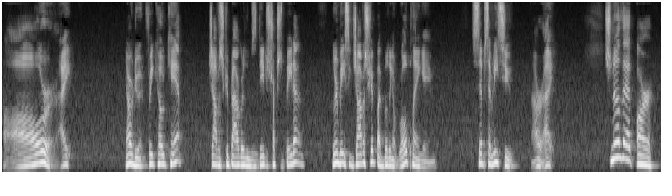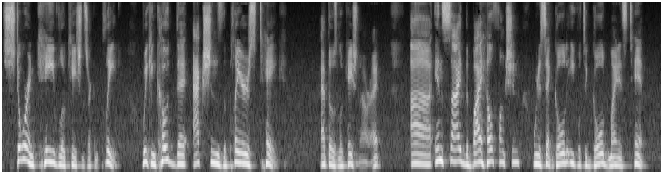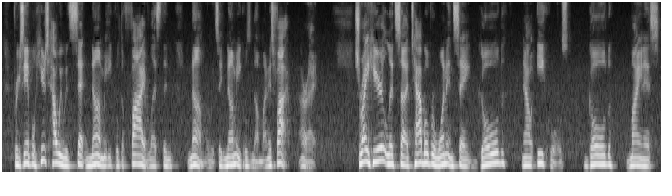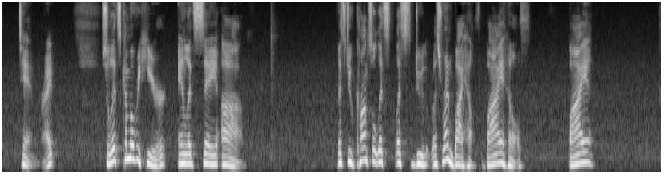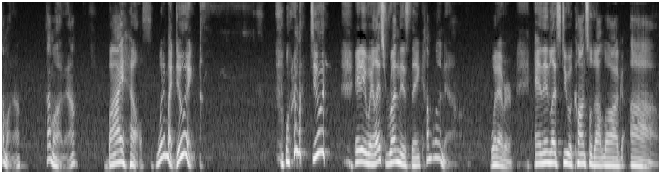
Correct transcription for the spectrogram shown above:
All right. Now we're doing freeCodeCamp, JavaScript algorithms and data structures beta. Learn basic JavaScript by building a role playing game. Step 72. All right. So now that our store and cave locations are complete, we can code the actions the players take at those locations. All right. Uh, inside the buy health function, we're going to set gold equal to gold minus 10. For example, here's how we would set num equal to 5 less than num. We would say num equals num minus 5. All right. So right here, let's uh, tab over 1 and say gold now equals gold minus 10, right? So let's come over here and let's say, uh, let's do console. Let's, let's do, let's run buy health, buy health, buy, come on now, come on now, buy health. What am I doing? what am I doing? Anyway, let's run this thing. Come on now. Whatever. And then let's do a console.log. Uh,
